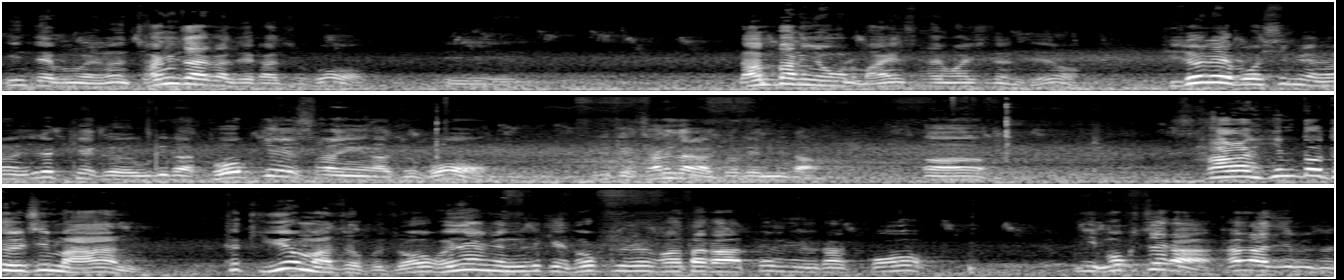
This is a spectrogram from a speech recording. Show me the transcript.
인데 보면은 장작을 해가지고 이 난방용으로 많이 사용하시는데요. 기존에 보시면은 이렇게 그 우리가 도끼를 사용해가지고 이렇게 장작을 쪼갭니다. 어, 사람 힘도 들지만 특히 위험하죠, 그죠? 왜냐하면 이렇게 높이를 가다가 때리를 갖고 이 목재가 갈라지면서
